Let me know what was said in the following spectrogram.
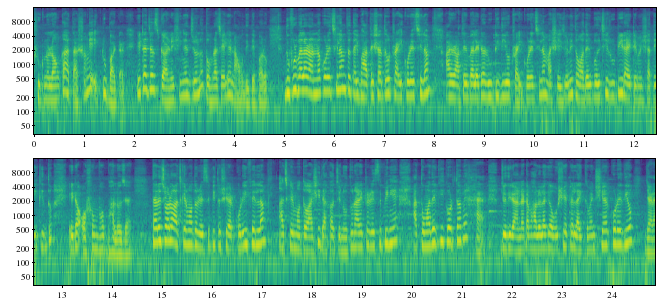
শুকনো লঙ্কা, আর তার সঙ্গে একটু বাটার। এটা জাস্ট গার্নিশিংয়ের জন্য তোমরা চাইলে নাও দিতে পারো। দুপুরবেলা রান্না করেছিলাম, তো তাই ভাতের সাথেও ট্রাই করেছিলাম, আর রাতের বেলাটা রুটি দিয়েও ট্রাই করেছিলাম, আর সেই জন্যই তোমাদের বলছি রুটির আইটেমের সাথেই কিন্তু এটা অসম্ভব ভালো যায়। তাহলে চলো আজকের মতো রেসিপি তো শেয়ার করেই ফেললাম। আজকের মতো আসি, দেখা হচ্ছে নতুন আরেকটা রেসিপি নিয়ে। আর তোমাদের কি করতে হবে? হ্যাঁ যদি রান্নাটা ভালো লাগে অবশ্যই একটা লাইক কমেন্ট শেয়ার করে দিও। যারা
